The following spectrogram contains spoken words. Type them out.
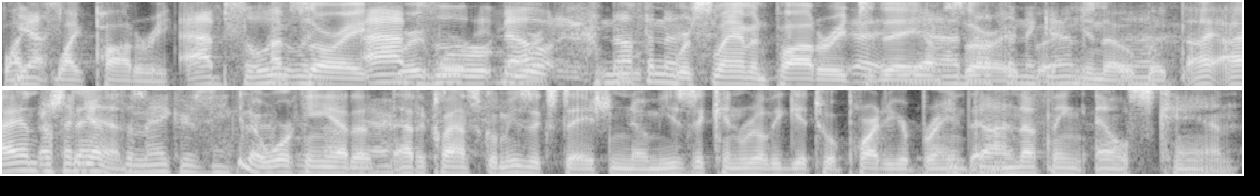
Like, Yes. like pottery. Absolutely. I'm sorry. We're- Absolutely. We're, no, we're, nothing. We're slamming pottery today. yeah, I'm sorry, but you know, the- but I, I understand. against the makers you know, working at a there. at a classical music station, you know, music can really get to a part of your brain It that does. nothing else can.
